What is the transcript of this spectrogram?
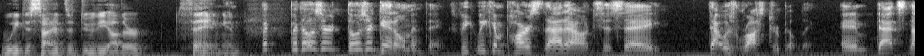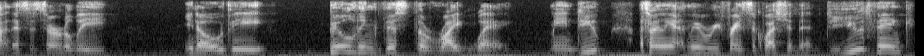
we decided to do the other thing. And but but those are those are Gettleman things. We we can parse that out to say that was roster building, and that's not necessarily, you know, the building this the right way. I mean, do you? So let me rephrase the question then. Do you think?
